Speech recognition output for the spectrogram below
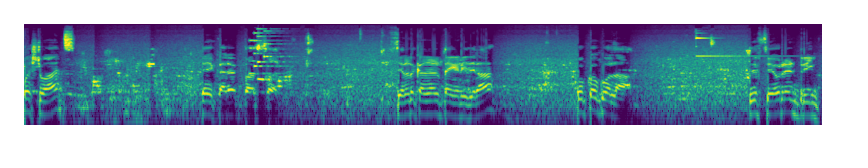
first one ಏ ಕರೆಕ್ಟ್ ಆನ್ಸರ್ ಎರಡು ಕರೆಕ್ಟ್ ಆಗಿ ಹೇಳಿದ್ದೀರಾ ಕೋಕೋ ಕೋಲಾ ಇದು favourite drink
